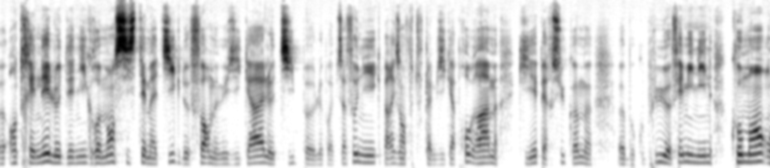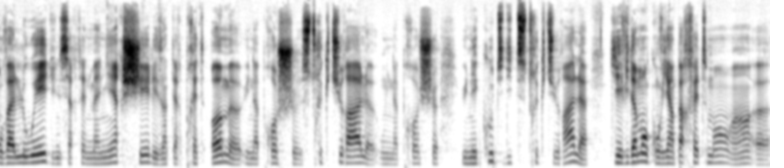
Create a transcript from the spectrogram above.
euh, entraîné le dénigrement systématique de formes musicales type euh, le poème symphonique, par exemple, toute la musique à programme qui est perçue comme beaucoup plus féminine. Comment on va louer d'une certaine manière chez les interprètes hommes une approche structurale ou une approche, une écoute dite structurale qui évidemment convient parfaitement hein,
